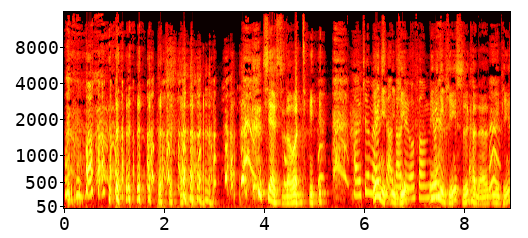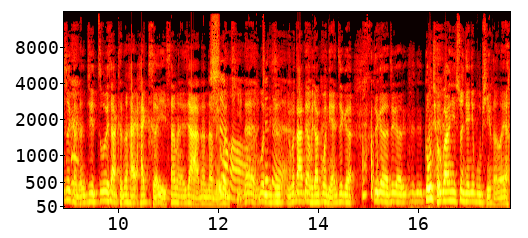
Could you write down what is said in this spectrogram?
现实的问题，还真因为你没有想到你平这个方面，因为你平时可能你平时可能去租一下，可能还还可以商量一下，那那没问题。那问题是，如果大家带回家过年，这个 这个这个这个供求关系瞬间就不平衡了呀。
